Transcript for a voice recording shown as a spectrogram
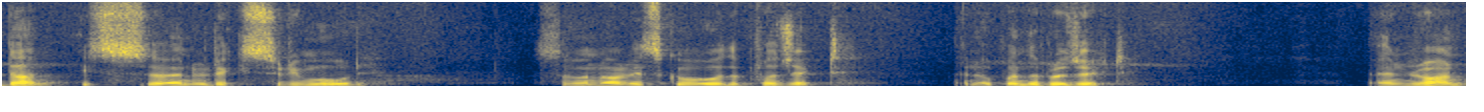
Done. It's uh, android x removed. So now let's go the project and open the project and run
